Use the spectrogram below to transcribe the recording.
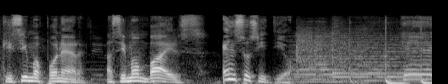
quisimos poner a Simone Biles en su sitio. Yeah,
